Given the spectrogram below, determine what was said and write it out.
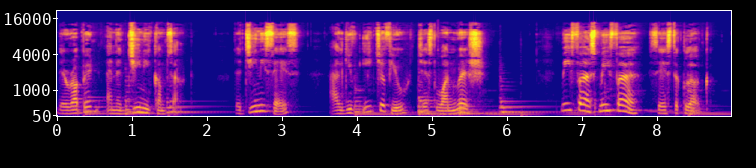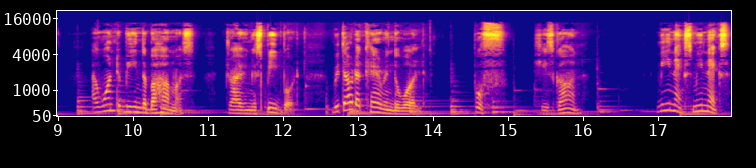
They rub it and a genie comes out. The genie says, I'll give each of you just one wish. Me first, me first, says the clerk. I want to be in the Bahamas, driving a speedboat, without a care in the world. Poof, she's gone. Me next, me next,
